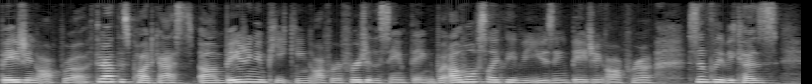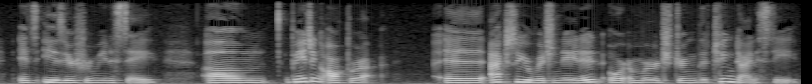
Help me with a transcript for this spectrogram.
Beijing opera. Throughout this podcast, um, Beijing and Peking opera refer to the same thing, but I'll most likely be using Beijing opera simply because it's easier for me to say. Um, Beijing opera uh, actually originated or emerged during the Qing dynasty,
